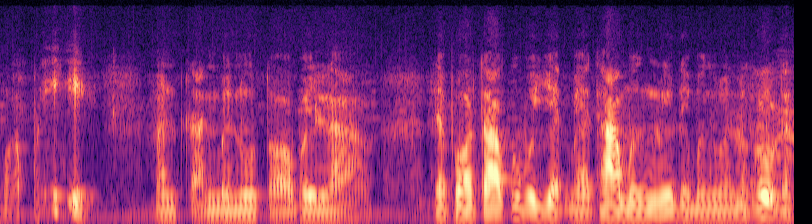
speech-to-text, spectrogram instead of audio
มันก็พี่อันสันไปนู่นต่อไปลาวแล้วพอท่ากูไปเหยียดแม่ท่ามึงนี่เดี๋ยวมึงมันรู้นั้น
